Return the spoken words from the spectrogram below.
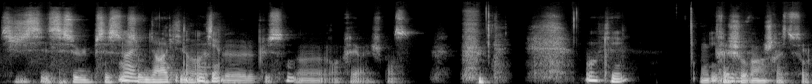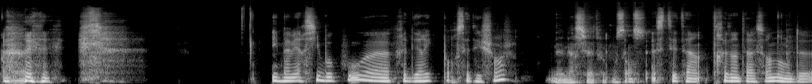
c'est ce, ce souvenir-là qui me reste le, plus mmh. euh, ancré, ouais, je pense. ok. Donc très chauvin, je reste sur le côté. Et ben merci beaucoup euh, Frédéric pour cet échange. Mais merci à toi Constance. C'était très intéressant donc de,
